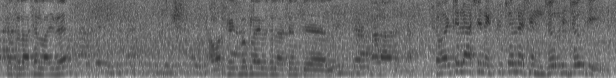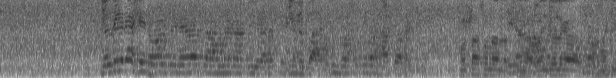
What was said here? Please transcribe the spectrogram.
আপনি চলে আসেন লাইভে আমার ফেসবুক লাইভে চলে আসেন সবাই চলে আসেন একটু চলে আসেন জলদি জলদি। জলদি করে আসেন। কি ব্যাপার? কথা শোনা যাচ্ছে না। ওই জায়গা ঘটনা কি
